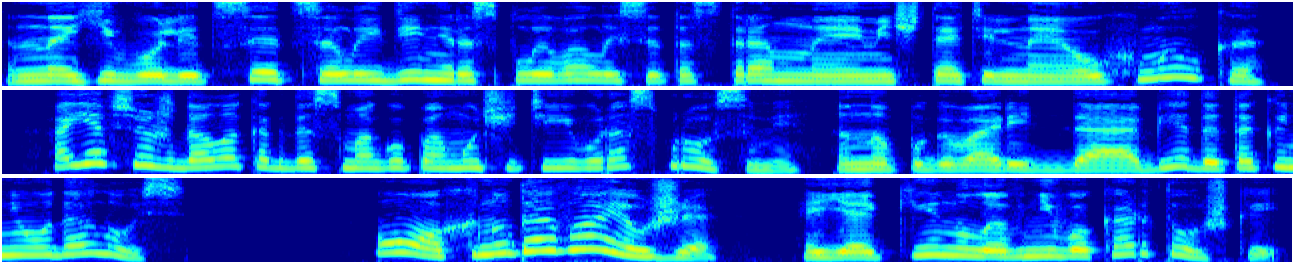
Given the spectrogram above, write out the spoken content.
На его лице целый день расплывалась эта странная мечтательная ухмылка, а я все ждала, когда смогу помучить его расспросами, но поговорить до обеда так и не удалось. «Ох, ну давай уже!» Я кинула в него картошкой.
